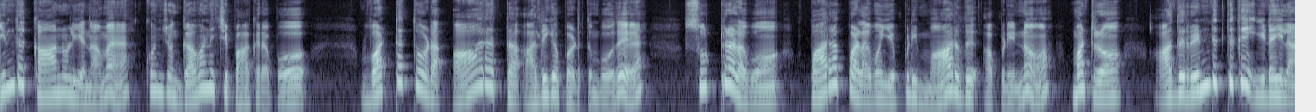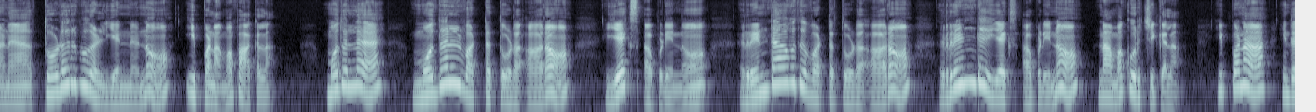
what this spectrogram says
இந்த காணொளியை நாம கொஞ்சம் கவனிச்சு பார்க்குறப்போ வட்டத்தோட ஆரத்தை அதிகப்படுத்தும் போது சுற்றளவும் பரப்பளவும் எப்படி மாறுது அப்படின்னும் மற்றும் அது ரெண்டுத்துக்கு இடையிலான தொடர்புகள் என்னன்னு இப்போ நாம பார்க்கலாம். முதல்ல முதல் வட்டத்தோட ஆரம் எக்ஸ் அப்படின்னும் ரெண்டாவது வட்டத்தோட ஆரம் ரெண்டு எக்ஸ் அப்படின்னும் நாம குறிச்சிக்கலாம். இப்போ நான் இந்த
